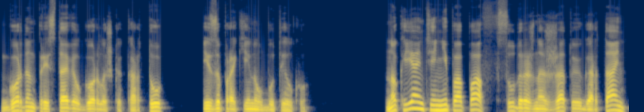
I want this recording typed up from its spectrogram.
Гордон приставил горлышко к рту и запрокинул бутылку. Но Кьянти, не попав в судорожно сжатую гортань,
